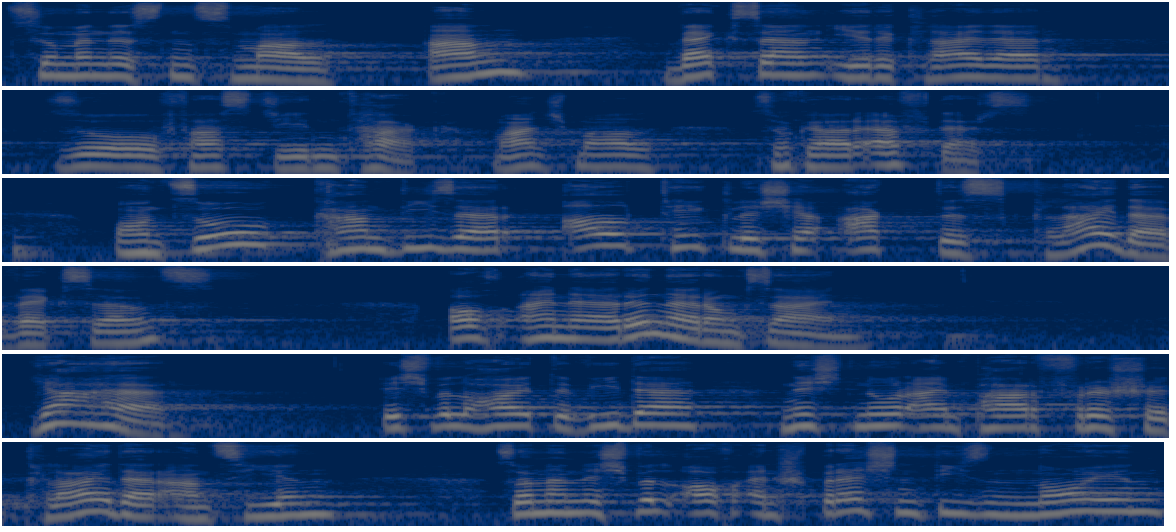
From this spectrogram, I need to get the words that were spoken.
zumindest mal an, wechseln ihre Kleider so fast jeden Tag, manchmal sogar öfters. Und so kann dieser alltägliche Akt des Kleiderwechselns auch eine Erinnerung sein. Ja, Herr, ich will heute wieder nicht nur ein paar frische Kleider anziehen, sondern ich will auch entsprechend diesen neuen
